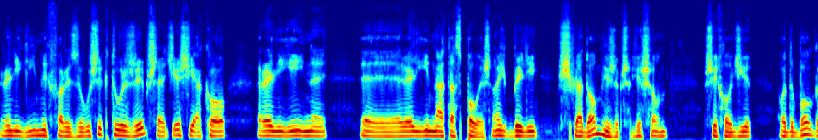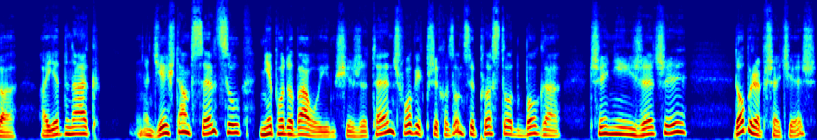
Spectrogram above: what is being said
religijnych faryzeuszy, którzy przecież jako religijny, e, religijna ta społeczność byli świadomi, że przecież on przychodzi od Boga, a jednak gdzieś tam w sercu nie podobało im się, że ten człowiek przychodzący prosto od Boga czyni rzeczy dobre przecież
